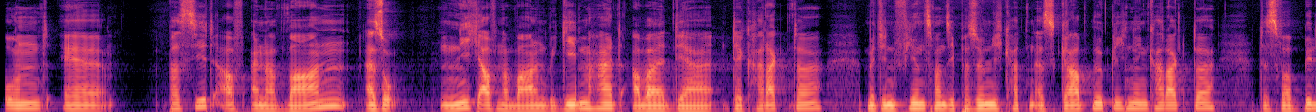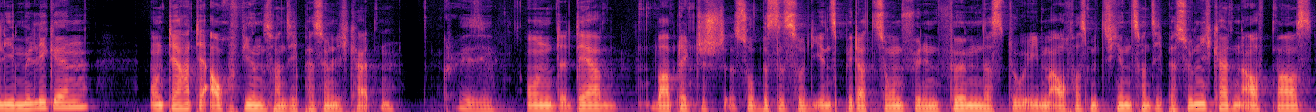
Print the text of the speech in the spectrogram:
Und er basiert auf einer wahren, also nicht auf einer wahren Begebenheit, aber der, der Charakter mit den 24 Persönlichkeiten, es gab wirklich einen Charakter, das war Billy Milligan und der hatte auch 24 Persönlichkeiten. Crazy. Und der war praktisch so ein bisschen so die Inspiration für den Film, dass du eben auch was mit 24 Persönlichkeiten aufbaust,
